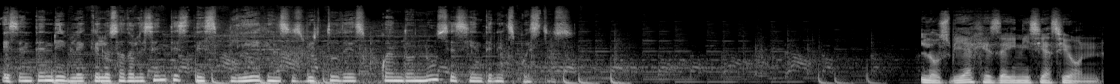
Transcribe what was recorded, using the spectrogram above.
es entendible que los adolescentes desplieguen sus virtudes cuando no se sienten expuestos. Los viajes de iniciación.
